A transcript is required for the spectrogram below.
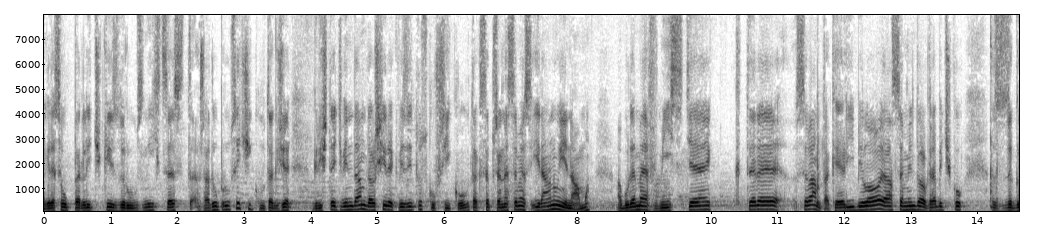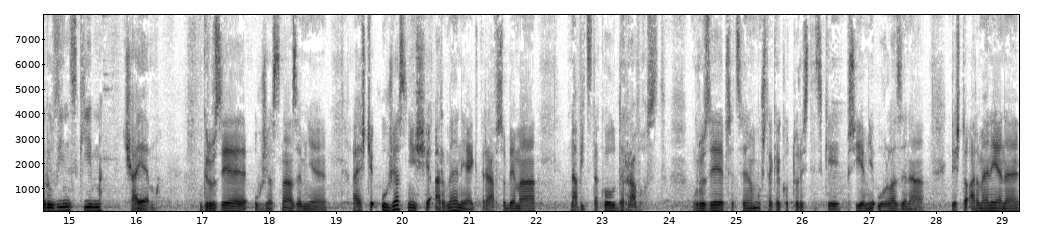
kde jsou perličky z různých cest, řadu průsečíků. Takže když teď vyndám další rekvizitu z kufříku, tak se přeneseme z Iránu jinam a budeme v místě, které se vám také líbilo. Já jsem vyndal krabičku s gruzínským čajem. Gruzie je úžasná země a ještě úžasnější je Arménie, která v sobě má navíc takovou dravost. Gruzie je přece jenom už tak jako turisticky příjemně uhlazená, kdežto Arménie ne.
